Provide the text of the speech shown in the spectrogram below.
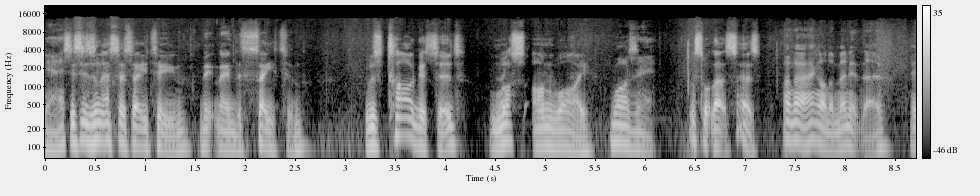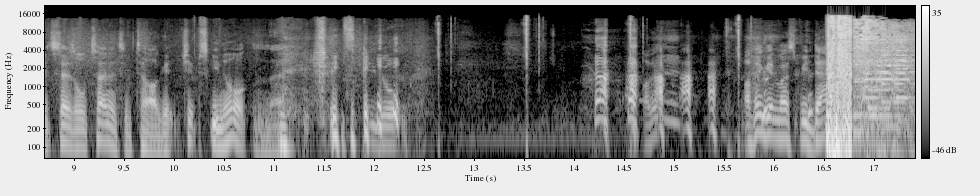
Yes. This is an SS-18, nicknamed the Satan. It was targeted Ross on Wye. Was it? That's what that says. Oh no, hang on a minute though. It says alternative target, Chipsky Norton there. Chipsky Norton. I think it must be down.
